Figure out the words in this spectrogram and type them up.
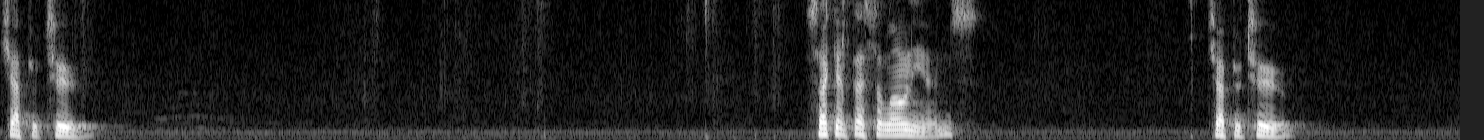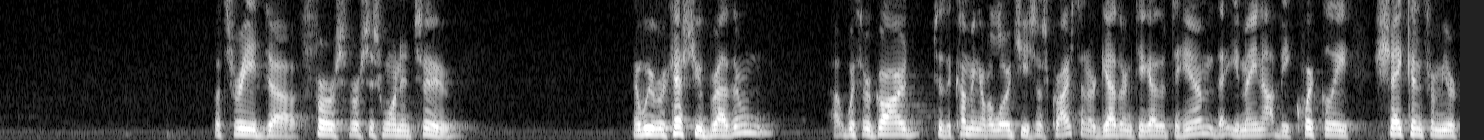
chapter 2. Second Thessalonians chapter 2. Let's read uh, first verses 1 and 2. And we request you, brethren, uh, with regard to the coming of our Lord Jesus Christ and our gathering together to Him, that you may not be quickly shaken from your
